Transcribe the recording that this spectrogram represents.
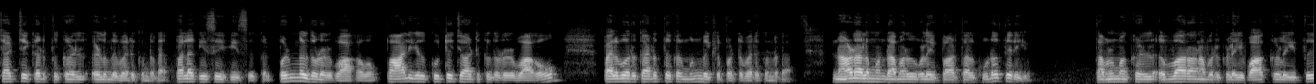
சர்ச்சை கருத்துக்கள் எழுந்து வருகின்றன. பல கிசு கிசுக்கள். பெண்கள் தொடர்பாகவும் பாலியல் குற்றச்சாட்டுகள் தொடர்பாகவும் பல்வேறு கருத்துக்கள் முன்வைக்கப்பட்டு வருகின்றன. நாடாளுமன்ற அமர்வுகளை பார்த்தால் கூட தெரியும். தமிழ் மக்கள் எவ்வாறானவர்களை வாக்களித்து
